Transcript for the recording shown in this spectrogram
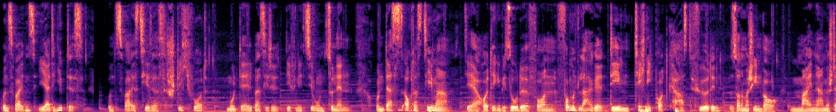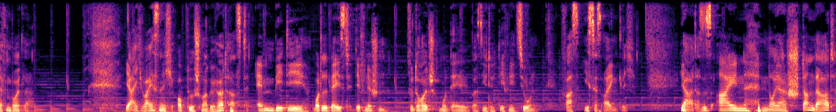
Und zweitens, ja, die gibt es. Und zwar ist hier das Stichwort modellbasierte Definition zu nennen. Und das ist auch das Thema der heutigen Episode von Form und Lage, dem Technik-Podcast für den Sondermaschinenbau. Mein Name ist Steffen Beutler. Ja, ich weiß nicht, ob du es schon mal gehört hast. MBD, Model-Based Definition, zu Deutsch modellbasierte Definition. Was ist das eigentlich? Ja, das ist ein neuer Standard,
